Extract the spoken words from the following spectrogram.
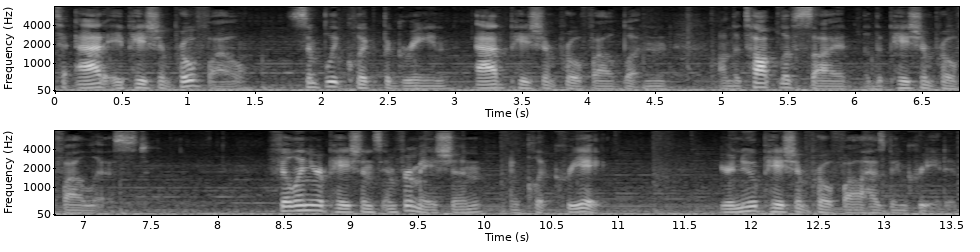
To add a patient profile, simply click the green Add Patient Profile button on the top left side of the patient profile list. Fill in your patient's information and click Create. Your new patient profile has been created.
